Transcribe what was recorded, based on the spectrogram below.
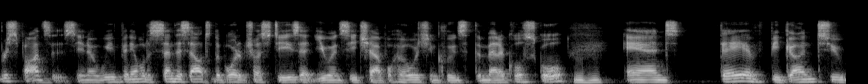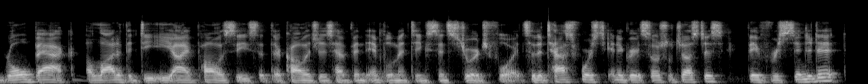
responses. You know, we've been able to send this out to the board of trustees at UNC Chapel Hill, which includes the medical school, mm-hmm. and they have begun to roll back a lot of the DEI policies that their colleges have been implementing since George Floyd. So the task force to integrate social justice, they've rescinded it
